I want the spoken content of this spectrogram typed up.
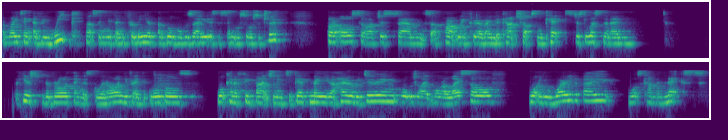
I'm writing every week. That's a new thing for me. A global goes out is the single source of truth. But also, I've just um, sort of partway through around the catch ups and kits, just listening in. Here's the broad thing that's going on. You've read the globals. What kind of feedback do you need to give me? You know, how are we doing? What would you like more or less of? What are you worried about? What's coming next?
